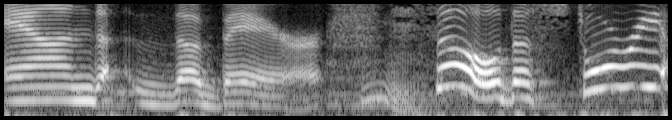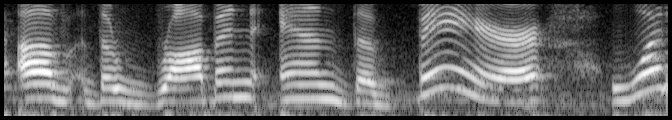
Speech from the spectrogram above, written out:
and the Bear. Hmm. So, the story of the Robin and the Bear. What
